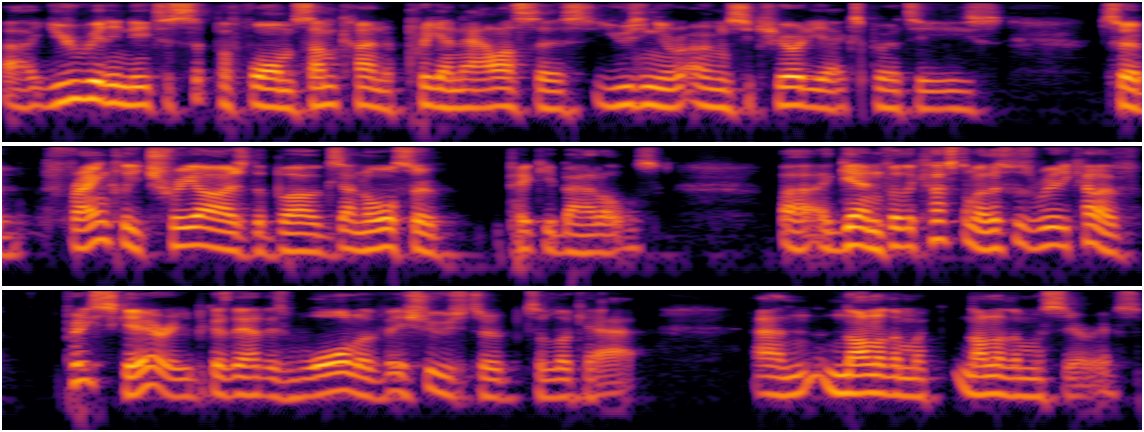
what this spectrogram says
Uh, you really need to perform some kind of pre-analysis using your own security expertise to frankly triage the bugs and also pick your battles. Uh, again, for the customer, this was really kind of pretty scary because they had this wall of issues to to look at, and none of them none of them were serious.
